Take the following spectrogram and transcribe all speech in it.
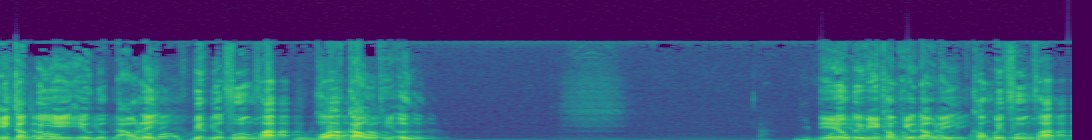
Chỉ cần quý vị hiểu được đạo lý biết được phương pháp có cầu thì ứng. Nếu quý vị không hiểu đạo lý Không biết phương pháp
